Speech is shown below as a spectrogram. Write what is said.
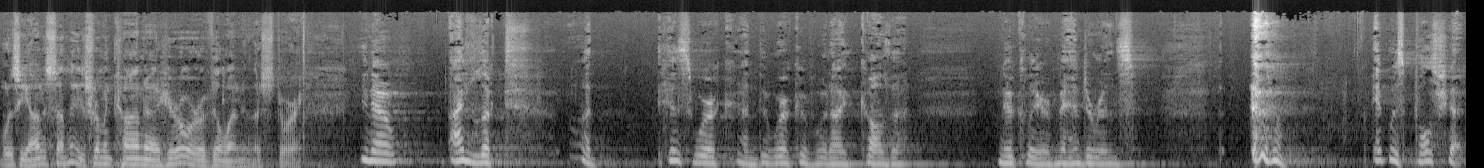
Was he onto something? Is Herman Kahn a hero or a villain in this story? You know, I looked at his work and the work of what I call the nuclear mandarins. it was bullshit.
